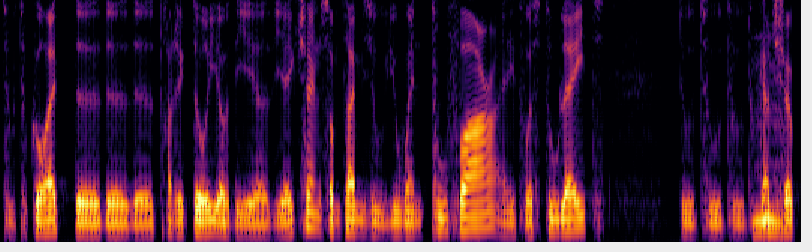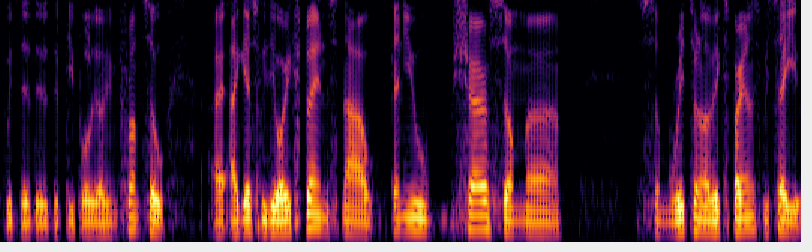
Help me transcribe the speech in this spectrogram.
to to correct the, the, the trajectory of the uh, the exchange. Sometimes you, you went too far and it was too late to to to, to mm. catch up with the, the, the, people you have in front. So I, I, guess with your experience now, can you share some? Uh, some return of experience we say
